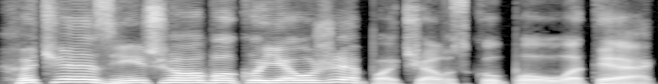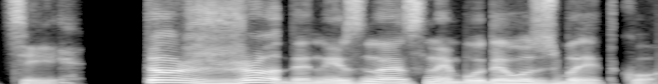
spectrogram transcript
Хоча, з іншого боку, я вже почав скуповувати акції. Тож жоден із нас не буде у збитку,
